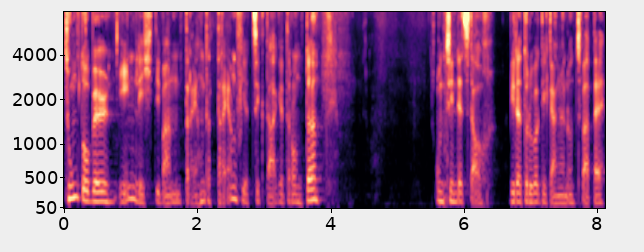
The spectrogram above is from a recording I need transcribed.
Zum Doppel ähnlich, die waren 343 Tage drunter und sind jetzt auch wieder drüber gegangen und zwar bei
